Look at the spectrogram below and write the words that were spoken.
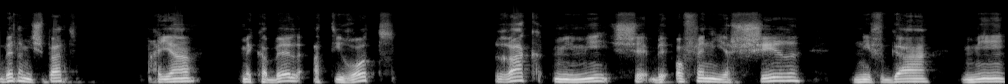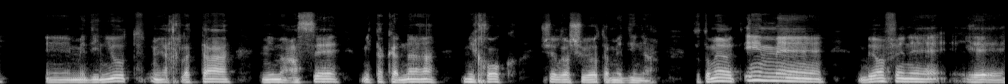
בית המשפט היה מקבל עתירות רק ממי שבאופן ישיר נפגע ממדיניות, מהחלטה, ממעשה, מתקנה, מחוק של רשויות המדינה. זאת אומרת, אם uh, באופן uh, uh,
